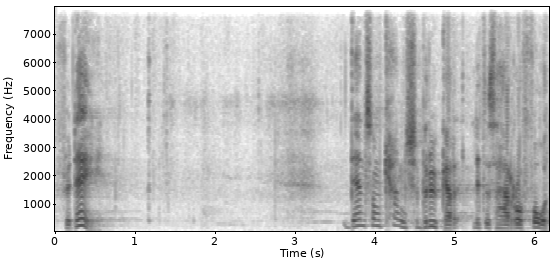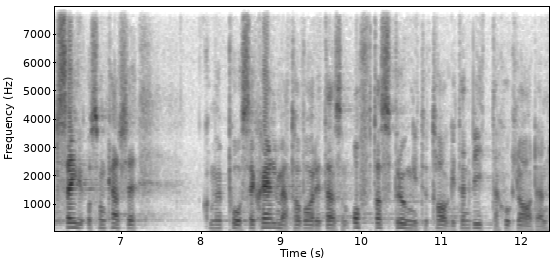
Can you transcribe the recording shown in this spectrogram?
för dig? Den som kanske brukar lite så här roffa åt sig och som kanske kommer på sig själv med att ha varit den som ofta sprungit och tagit den vita chokladen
